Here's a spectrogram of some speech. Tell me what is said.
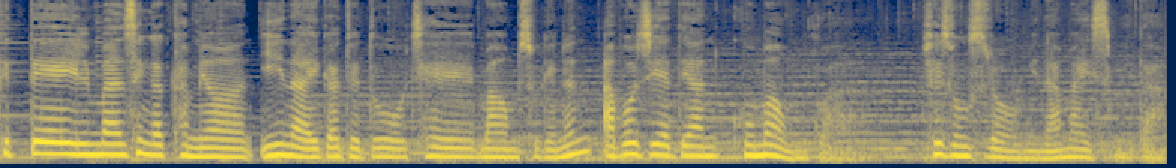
그때 일만 생각하면 이 나이가 돼도 제 마음속에는 아버지에 대한 고마움과 죄송스러움이 남아 있습니다.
